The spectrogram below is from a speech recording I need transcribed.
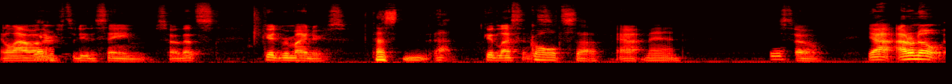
And allow Yeah. others to do the same. So that's good reminders. That's uh, Good lessons. gold stuff, Yeah. man. So, yeah, I don't know.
